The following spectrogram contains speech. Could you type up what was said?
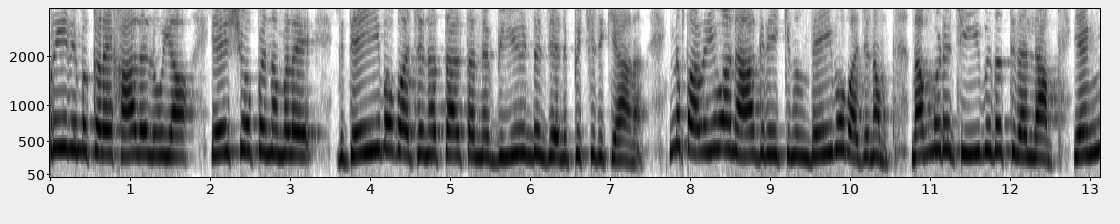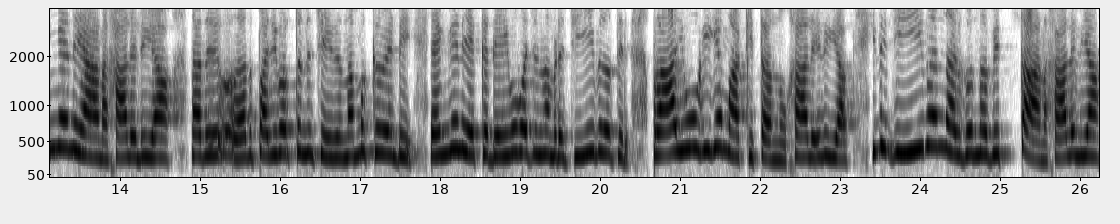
പ്രീതിമക്കളെ ഹാലലൂയ. യേശുപ്പൻ നമ്മളെ ദൈവവചനത്താൽ തന്നെ വീണ്ടും ജനിപ്പിച്ചിരിക്കുകയാണ്. ഇന്ന് പറയുവാൻ ആഗ്രഹിക്കുന്നത് ദൈവവചനം നമ്മുടെ ജീവിതത്തിലെല്ലാം എങ്ങനെയാണ് ഹാലലുയ? അത് അത് പരിവർത്തനം ചെയ്ത് നമുക്ക് വേണ്ടി എങ്ങനെയൊക്കെ ദൈവവചനം നമ്മുടെ ജീവിതത്തിൽ പ്രായോഗികമാക്കി തന്നു ഹാലലുയ? ഇത് ജീവൻ നൽകുന്ന വിത്താണ് ഹാലലിയ.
